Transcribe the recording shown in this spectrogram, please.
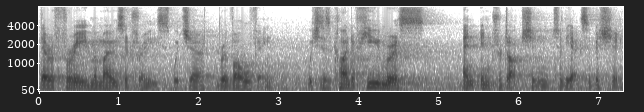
there are three mimosa trees which are revolving, which is a kind of humorous an introduction to the exhibition,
